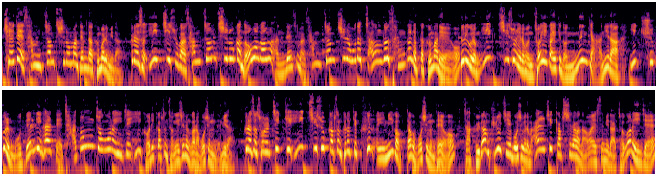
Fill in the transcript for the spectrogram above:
최대 3.75만 된다 그 말입니다. 그래서 이 치수가 3.75가 넘어가면 안 되지만 3.75보다 작은 건 상관이 없다 그 말이에요. 그리고 여러분 이 치수는 여러분 저희가 이렇게 넣는 게 아니라 이 축을 모델링 할 때 자동적으로 이제 이 거리값은 정해지는 거라 보시면 됩니다. 그래서 솔직히 이 치수 값은 그렇게 큰 의미가 없다고 보시면 돼요. 자, 그 다음 규격지에 보시면 RG 값이라고 나와 있습니다. 저거는 이제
